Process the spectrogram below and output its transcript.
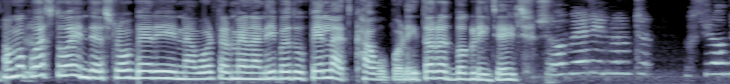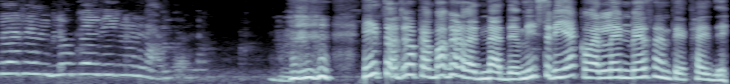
અમુક વસ્તુ હોય ને સ્ટ્રોબેરી ના વોટરમેલન એ બધું પેલા જ ખાવું પડે. તરત બગડી જાય છે. સ્ટ્રોબેરી નું સ્ટ્રોબેરી બ્લુબેરી નું નામ એ તો જો કે બગાડવા જ ના દે. મિશ્રી એકવાર લઈને બેસે ને તે ખાઈ દે.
